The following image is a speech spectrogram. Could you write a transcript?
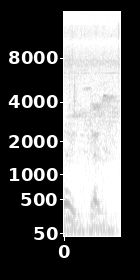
Great, good.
